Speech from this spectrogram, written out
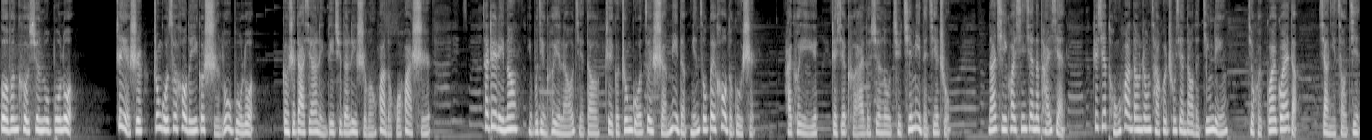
鄂温克驯鹿部落，这也是中国最后的一个史鹿部落，更是大兴安岭地区的历史文化的活化石。在这里呢，你不仅可以了解到这个中国最神秘的民族背后的故事，还可以与这些可爱的驯鹿去亲密的接触。拿起一块新鲜的苔藓，这些童话当中才会出现到的精灵，就会乖乖的向你走近。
